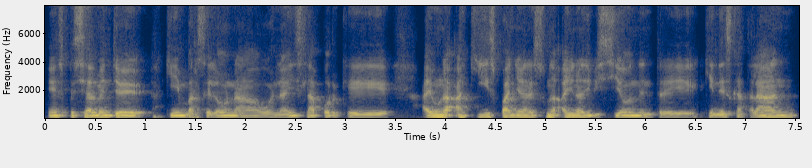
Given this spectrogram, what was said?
especialmente aquí en Barcelona o en la isla porque hay una, aquí España es una, hay una división entre quién es catalán,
